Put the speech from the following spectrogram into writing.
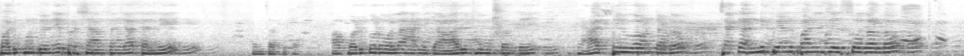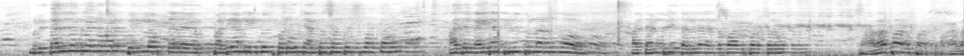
పడుకుంటూనే ప్రశాంతంగా తల్లి ఉంటుంది. ఆ పడుకోవడం వల్ల ఆయనకి ఆరోగ్యం ఉంటుంది. యాక్టివ్గా ఉంటాడు. చక్కగా అన్ని పనులు పనులు చేసుకోగలడు. మరి తల్లిదండ్రులు అనేవారు పిల్లలు పది గంటల ఇంటికి వచ్చి పడుకుంటే ఎంత సంతోషపడతారు? అదే నైట్ అని తిరుగుతున్నారు అనుకో ఆ తండ్రి తల్లిదండ్రులు ఎంత బాధపడతారు? చాలా బాధపడతారు. అలా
